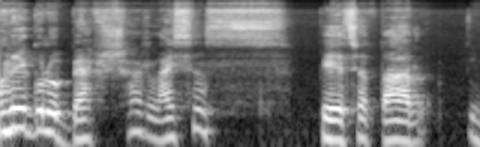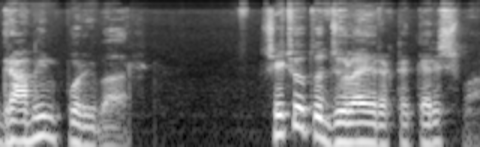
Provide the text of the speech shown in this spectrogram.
অনেকগুলো ব্যবসার লাইসেন্স পেয়েছে তার গ্রামীণ পরিবার। সেটিও তো জুলাইয়ের একটা ক্যারিশমা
